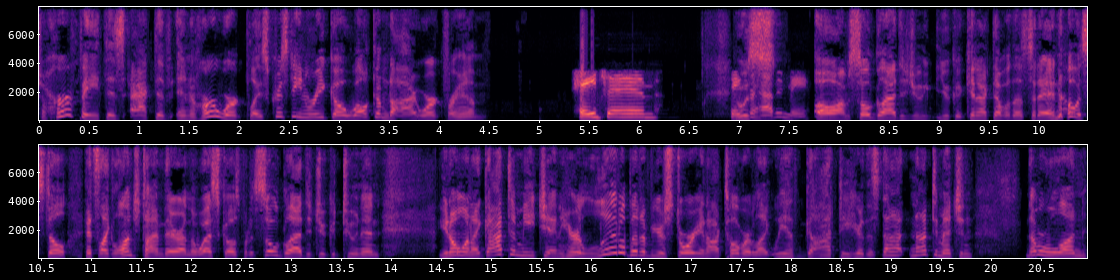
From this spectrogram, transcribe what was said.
her faith is active in her workplace. Christeen Rico, welcome to I Work for Him. Hey, Jim. Thanks was- for having me. Oh, I'm so glad that you you could connect up with us today. I know it's still it's like lunchtime there on the West Coast, but it's so glad that you could tune in. You know, when I got to meet you and hear a little bit of your story in October, I'm like, we have got to hear this. Not not to mention, number one,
